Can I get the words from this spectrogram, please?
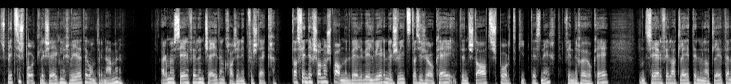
Spitzensportler ist eigentlich wie der Unternehmer. Er muss sehr viel entscheiden und kann sich nicht verstecken. Das finde ich schon noch spannend, weil, weil wir in der Schweiz, das ist ja okay, den Staatssport gibt es nicht, finde ich auch okay. Und sehr viele Athletinnen und Athleten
